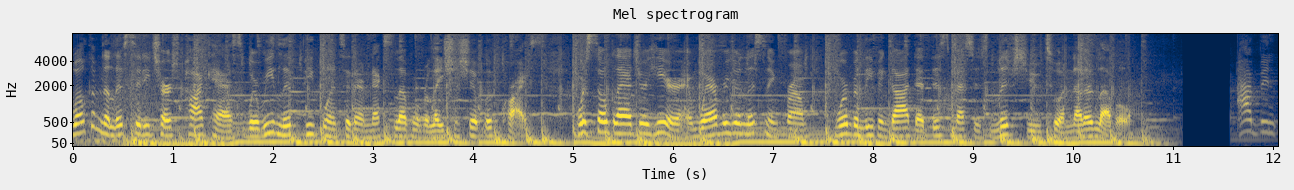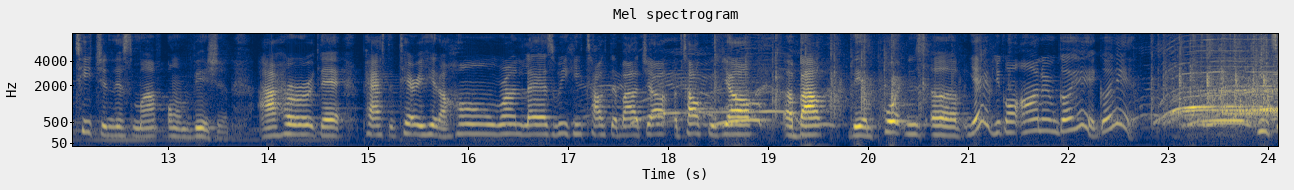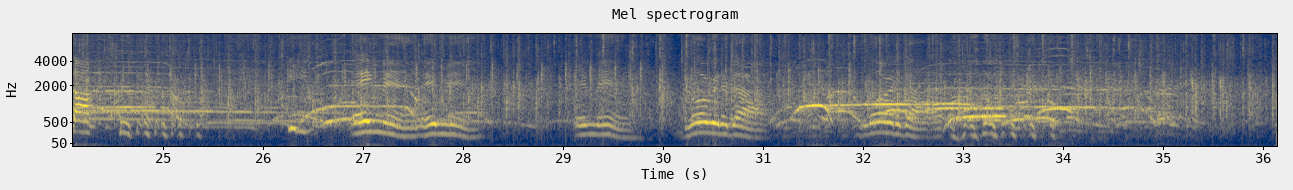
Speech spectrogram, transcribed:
Welcome to Lift City Church Podcast, where we lift people into their next level relationship with Christ. We're so glad you're here, and wherever you're listening from, we're believing God that this message lifts you to another level. I've been teaching this month on vision. I heard that Pastor Terry hit a home run last week. He talked about y'all, talked with y'all about the importance of, yeah, if you're gonna honor him, go ahead, go ahead. He talked. he, amen, amen, amen. Glory to God. Glory to God.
